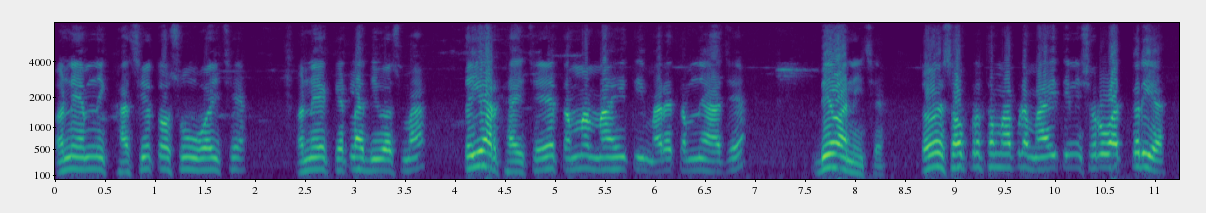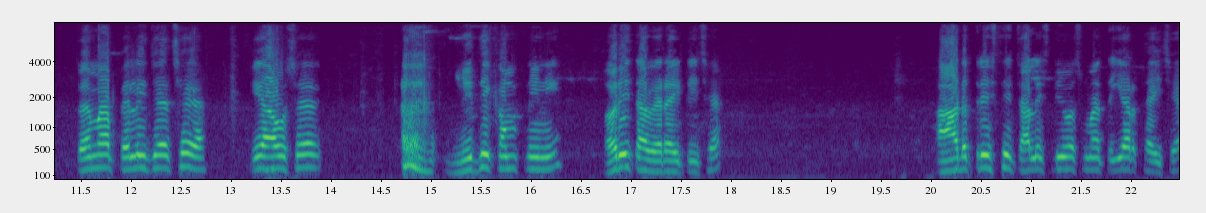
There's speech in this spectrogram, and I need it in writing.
અને એમની ખાસિયતો શું હોય છે અને કેટલા દિવસમાં તૈયાર થાય છે એ તમામ માહિતી મારે તમને આજે દેવાની છે. તો હવે સૌપ્રથમ આપણે માહિતીની શરૂઆત કરીએ તો એમાં પહેલી જે છે એ આવશે નિધિ કંપનીની હરિતા વેરાયટી છે. આ આડત્રીસથી ચાલીસ દિવસમાં તૈયાર થાય છે.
